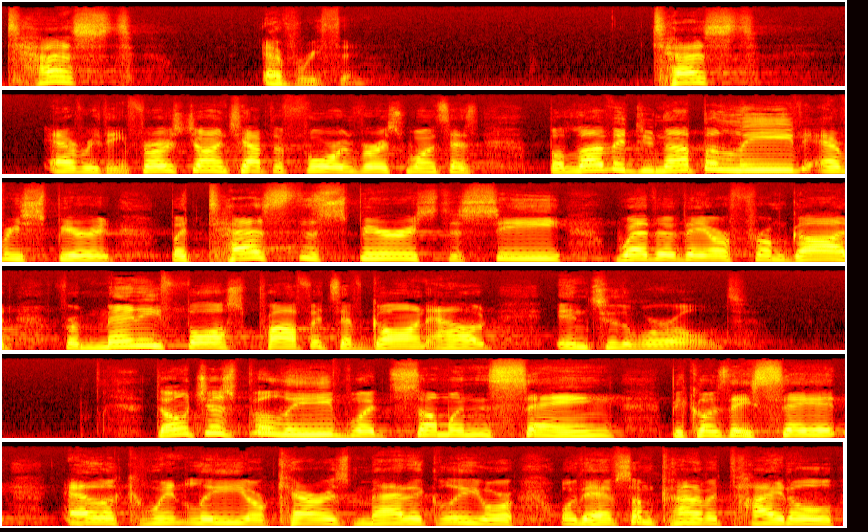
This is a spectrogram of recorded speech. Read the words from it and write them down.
test everything. Test everything. 1 John chapter 4 and verse 1 says, Beloved, do not believe every spirit, but test the spirits to see whether they are from God. For many false prophets have gone out into the world. Don't just believe what someone is saying because they say it eloquently or charismatically or, or they have some kind of a title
